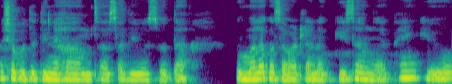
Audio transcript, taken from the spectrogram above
अशा पद्धतीने हा आमचा असा दिवस होता. तुम्हाला कसा वाटला नक्की सांगा. थँक्यू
